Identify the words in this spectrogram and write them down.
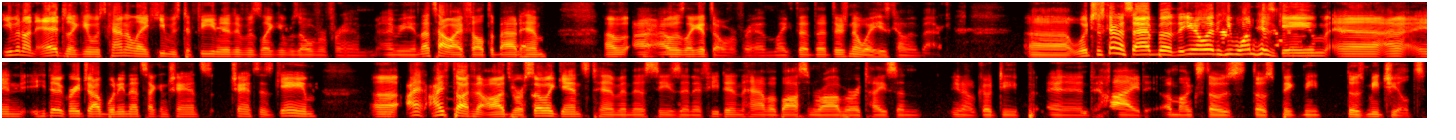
even on Edge, like it was kind of like he was defeated. It was like it was over for him. I mean, that's how I felt about him. I was like, it's over for him. Like that, that there's no way he's coming back. Uh, which is kind of sad, but you know what? He won his game, uh, and he did a great job winning that second chance chances game. Uh, I, I thought the odds were so against him in this season if he didn't have a Boston Rob or a Tyson, you know, go deep and hide amongst those those big meat those meat shields.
